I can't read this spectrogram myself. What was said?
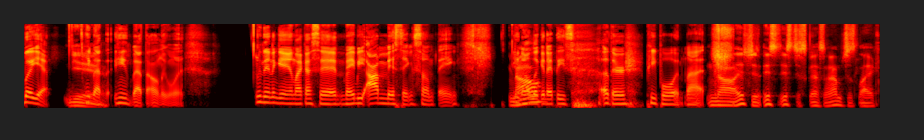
But yeah, Yeah, he about the, he's about the only one. And then again, like I said, maybe I'm missing something. You know, looking at these other people and not. no, it's just it's it's disgusting. I'm just like,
